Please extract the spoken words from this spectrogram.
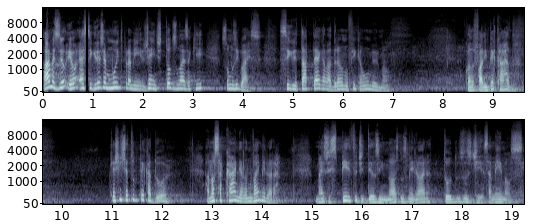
Ah, mas eu, eu, essa igreja é muito para mim. Gente, todos nós aqui somos iguais. Se gritar, pega ladrão, não fica um, meu irmão. Quando fala em pecado. Porque a gente é tudo pecador. A nossa carne, ela não vai melhorar. Mas o Espírito de Deus em nós nos melhora todos os dias. Amém, irmãos?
